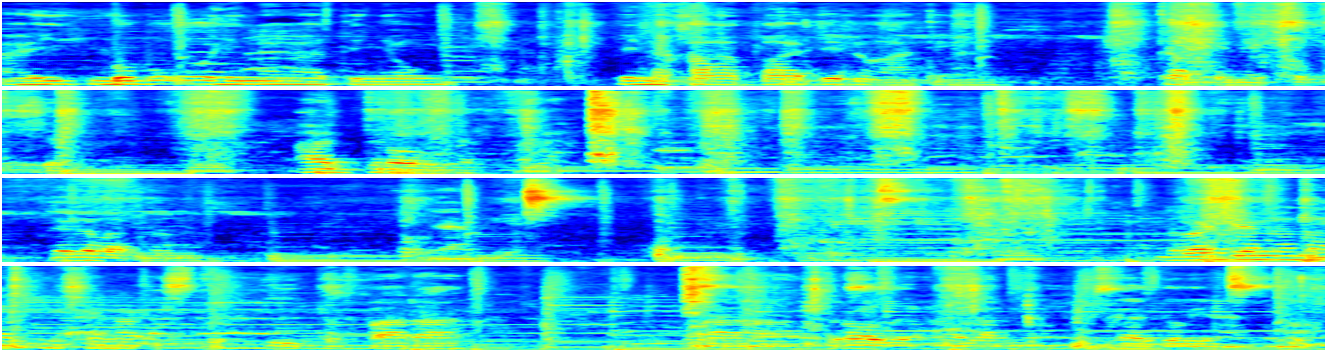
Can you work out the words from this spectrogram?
ay bubuuhin na natin yung pinaka-body ng ating cabinet ito siya. Ah, drawer pala. Dalawa to. Yan. Nalagyan na natin siya ng stick dito para ah, drawer na lang yung gagawin natin.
